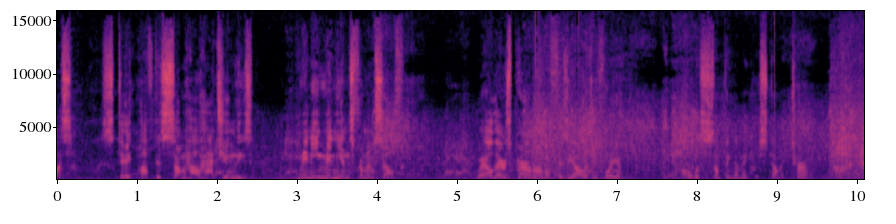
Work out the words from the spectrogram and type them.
But Stay Puft is somehow hatching these mini minions from himself. Well, there's paranormal physiology for you. Always something to make your stomach turn.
